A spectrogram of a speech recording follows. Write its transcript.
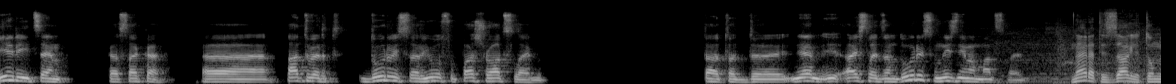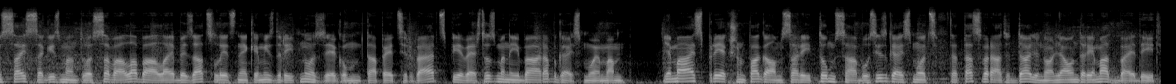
ierīcēm, kā saka, uh, atvert durvis ar jūsu pašu atslēgu. Tā tad uh, ņem, aizslēdzam durvis un izņemam atslēgu. Nereti zagļu tumas aizsargi izmanto savā labā, lai bez atsliecniekiem izdarītu noziegumu, tāpēc ir vērts pievērst uzmanību ar apgaismojumam. Ja mājas priekš un pagalms arī tumsā būs izgaismots, tad tas varētu daļu no ļaundariem atbaidīt.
